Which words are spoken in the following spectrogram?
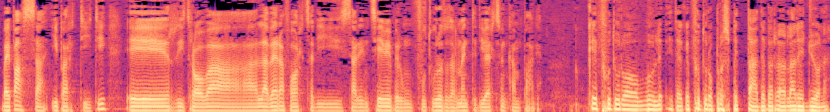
bypassa i partiti e ritrova la vera forza di stare insieme per un futuro totalmente diverso in Campania. Che futuro volete, che futuro prospettate per la regione?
